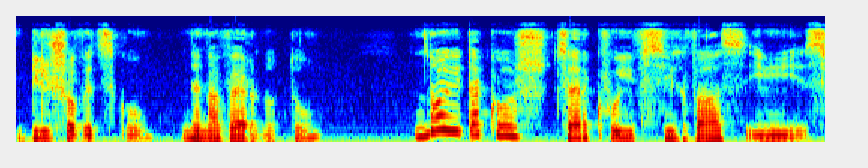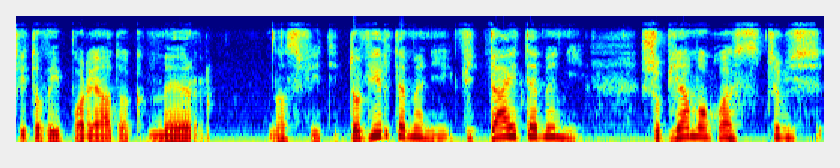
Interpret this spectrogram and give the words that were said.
більшовицьку, ненавернуту, no i також церкву і всіх вас, і світовий порядок, мир на світі. Довірте мені, віддайте мені, щоб я могла з чимось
